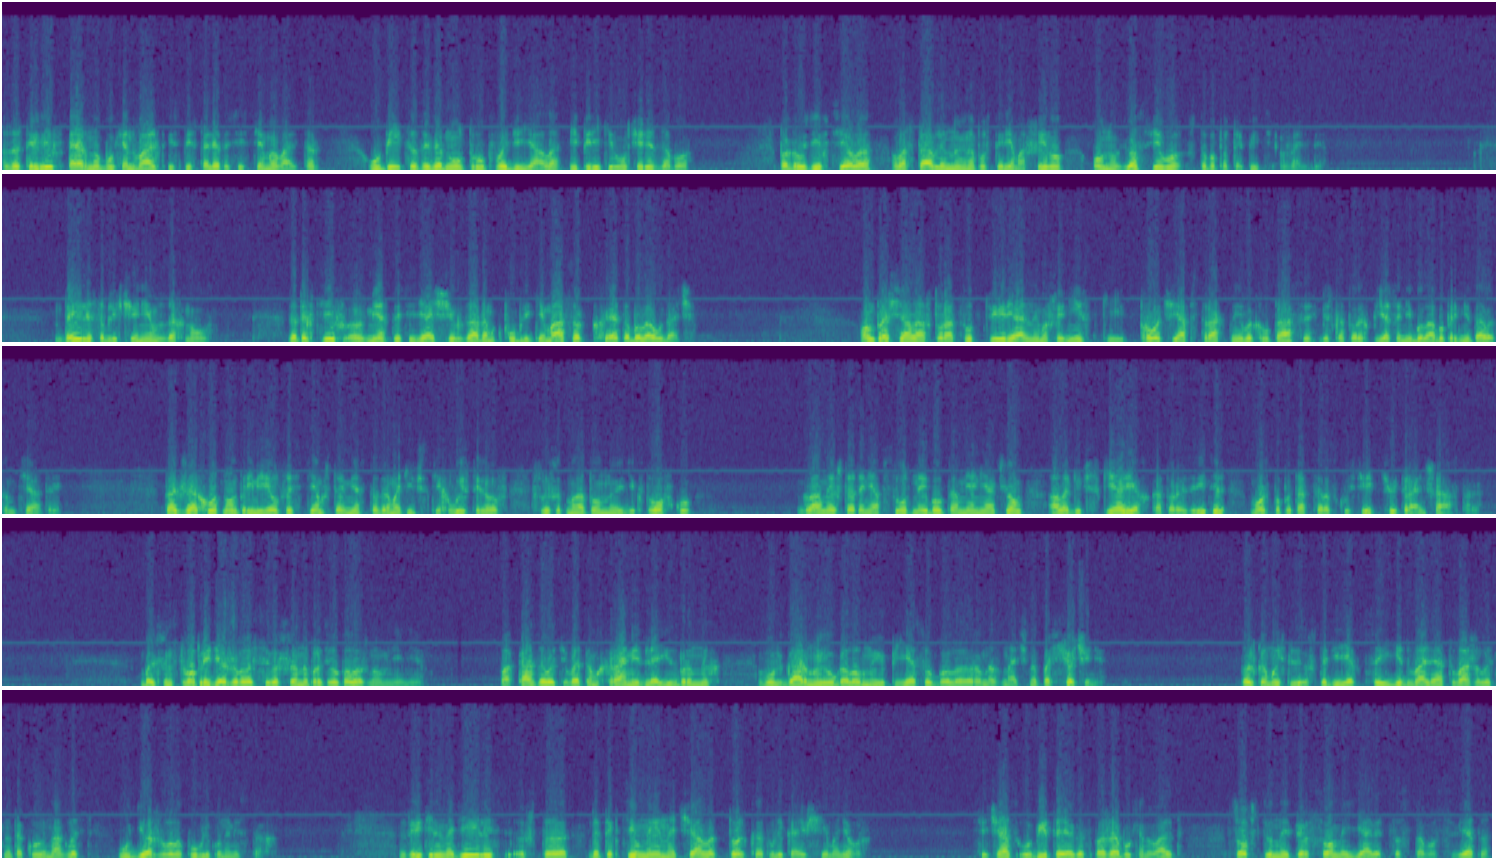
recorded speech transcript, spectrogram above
Застрелив Эрну Бухенвальд из пистолета системы «Вальтер», убийца завернул труп в одеяло и перекинул через забор. Погрузив тело в оставленную на пустыре машину, он увез его, чтобы потопить в Эльбе. Дейли с облегчением вздохнул. Детектив вместо сидящих задом к публике масок — это была удача. Он прощал автору отсутствие реальной машинистки и прочие абстрактные выкрутасы, без которых пьеса не была бы принята в этом театре. Также охотно он примирился с тем, что вместо драматических выстрелов слышит монотонную диктовку. Главное, что это не абсурдная болтовня ни о чем, а логический орех, который зритель может попытаться раскусить чуть раньше автора. Большинство придерживалось совершенно противоположного мнения. Показывать в этом храме для избранных вульгарную уголовную пьесу было равнозначно пощечине. Только мысль, что дирекция едва ли отважилась на такую наглость, удерживала публику на местах. Зрители надеялись, что детективное начало — только отвлекающий маневр. Сейчас убитая госпожа Бухенвальд собственной персоной явится с того света,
